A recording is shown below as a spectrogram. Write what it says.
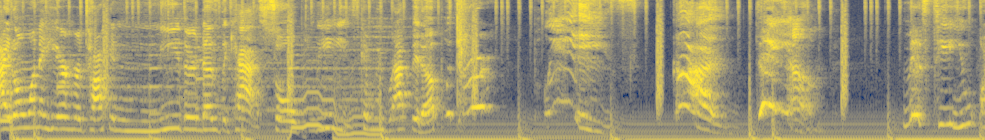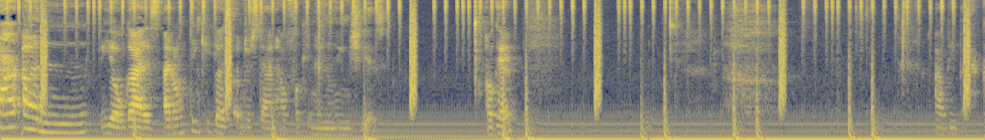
I don't want to hear her talking. Neither does the cast. So please, can we wrap it up with her? Please. God damn. Miss T, you are un. Yo, guys, I don't think you guys understand how fucking annoying she is. Okay? I'll be back.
